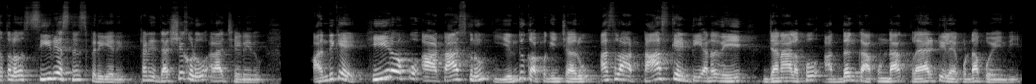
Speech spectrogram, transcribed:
కథలో సీరియస్నెస్ పెరిగేది. కానీ దర్శకుడు అలా చేయలేదు. అందుకే హీరోకు ఆ టాస్క్ను ఎందుకు అప్పగించారు? అసలు ఆ టాస్క్ ఏంటి అన్నది జనాలకు అర్థం కాకుండా క్లారిటీ లేకుండా పోయింది.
